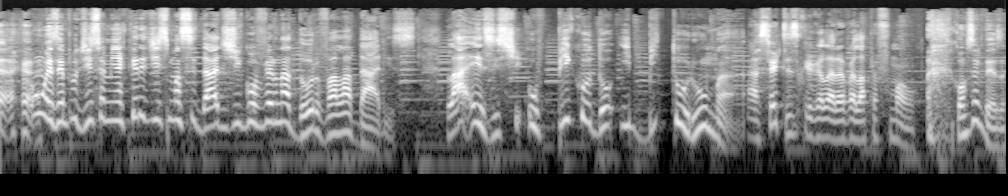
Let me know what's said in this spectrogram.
um exemplo disso é a minha queridíssima cidade de Governador Valadares. Lá existe o Pico do Ibituruma. Ah, certeza que a galera vai lá pra fumar um. Com certeza.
